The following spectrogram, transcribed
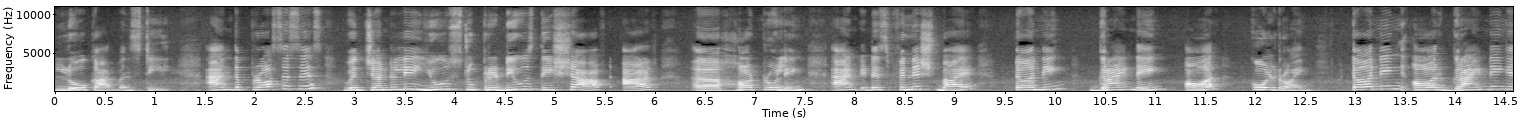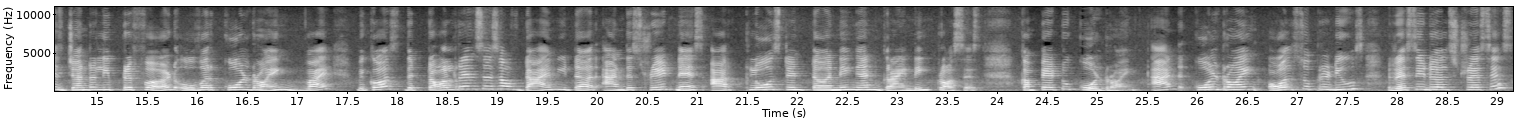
low carbon steel. And the processes which generally used to produce the shaft are uh, hot rolling and it is finished by turning, grinding or cold drawing. Turning or grinding is generally preferred over cold drawing. Why? Because the tolerances of diameter and the straightness are closed in turning and grinding process compared to cold drawing. And cold drawing also produce residual stresses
